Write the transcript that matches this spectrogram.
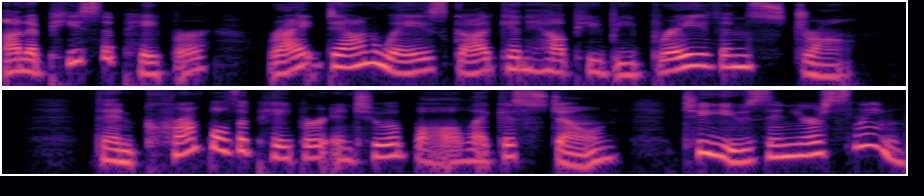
On a piece of paper, write down ways God can help you be brave and strong. Then crumple the paper into a ball like a stone to use in your sling.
